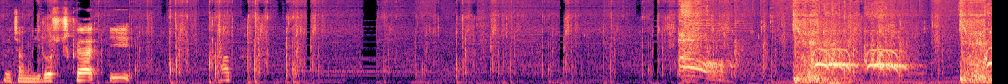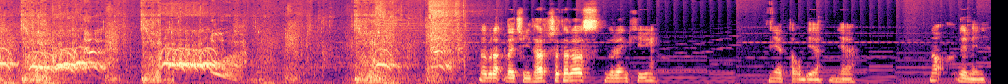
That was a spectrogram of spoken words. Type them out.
Wyciągnij różdżkę i... Dobra, dajcie mi tarczę teraz do ręki. Nie tobie, nie. No, wymień.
